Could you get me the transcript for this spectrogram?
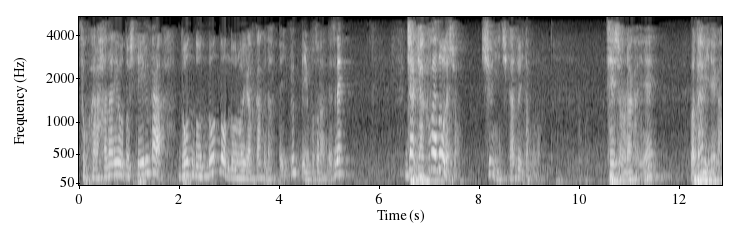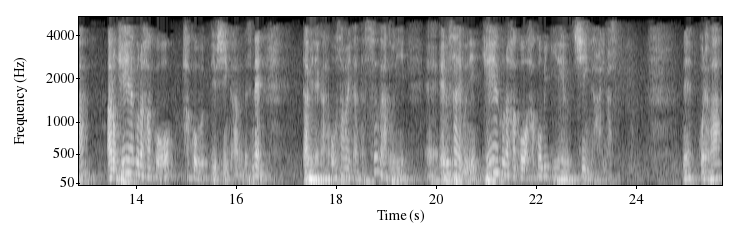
そこから離れようとしているからどんどんどんどん呪いが深くなっていくっていうことなんですね。じゃあ逆はどうでしょう？主に近づいたもの。聖書の中にねダビデがあの契約の箱を運ぶっていうシーンがあるんですね。ダビデが王様になったすぐ後にエルサレムに契約の箱を運び入れるシーンがあります、ね、これは、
